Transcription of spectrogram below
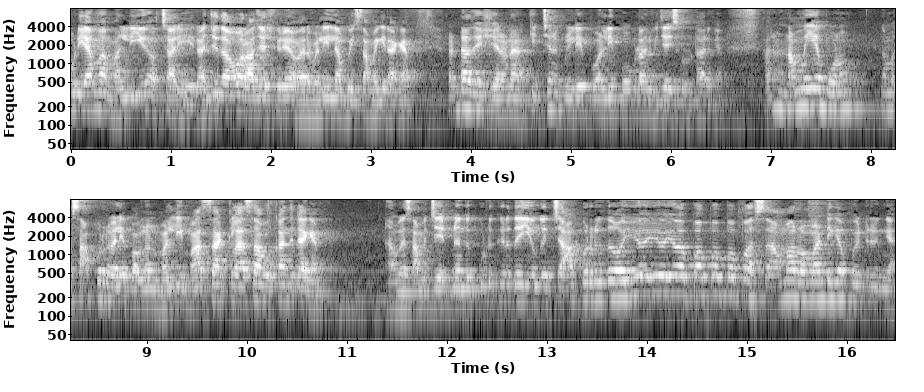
முடியாம மல்லியும் oh, சாரி ரஞ்சிதாவும் ராஜேஸ்வரியும் வேற வழியெல்லாம் போய் சமைக்கிறாங்க. ரெண்டாவது விஷயம் என்னன்னா கிச்சனுக்குள்ளேயே மல்லி போகக்கூடாதுன்னு விஜய் சொல்லிட்டாருங்க. ஆனால் நம்ம ஏன் போகணும் நம்ம சாப்பிட்ற வேலையை பார்க்கணும் மல்லி மாசா கிளாஸாக உட்காந்துட்டாங்க அவங்க சமைச்சு எடுத்துட்டு வந்து கொடுக்குறது இவங்க சாப்பிட்றது ஐயோ ஐயோ அப்பா பாப்பா செம்ம ரொமான்டிக்காக போயிட்டு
